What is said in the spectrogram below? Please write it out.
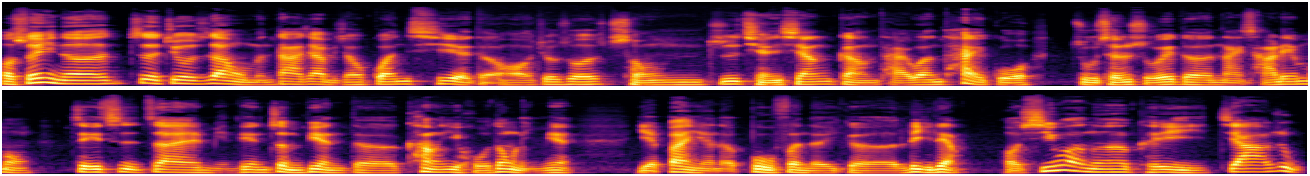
哦，所以呢，这就让我们大家比较关切的哦，就是说从之前香港、台湾、泰国组成所谓的奶茶联盟。这一次在缅甸政变的抗议活动里面，也扮演了部分的一个力量。我，希望呢可以加入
